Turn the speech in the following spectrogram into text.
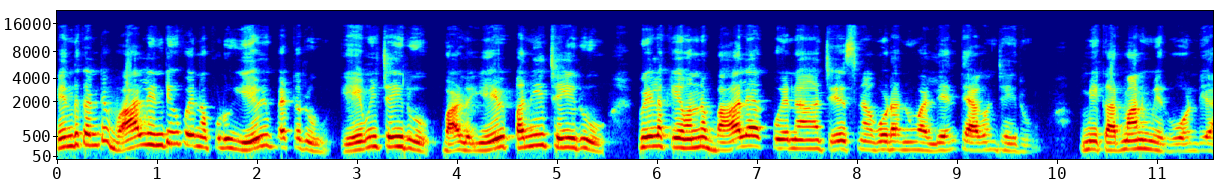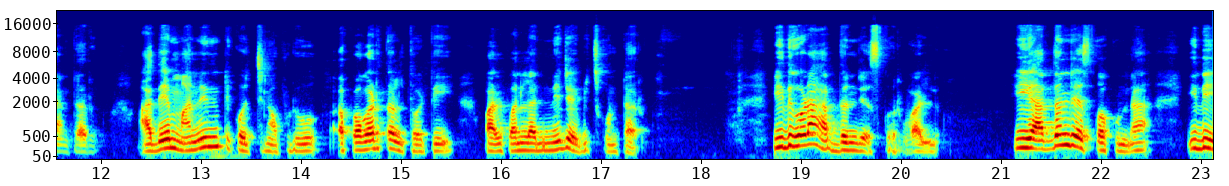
ఎందుకంటే వాళ్ళ ఇంటికి పోయినప్పుడు ఏమి పెట్టరు ఏమి చేయరు వాళ్ళు ఏ పని చేయరు వీళ్ళకి ఏమన్నా బాగాలేకపోయినా చేసినా కూడాను వాళ్ళు ఏం త్యాగం చేయరు. మీ కర్మాన్ని మీరు ఓండి అంటారు. అదే మన ఇంటికి వచ్చినప్పుడు ఆ పొగడతలతోటి వాళ్ళ పనులన్నీ చేయించుకుంటారు ఇది కూడా అర్థం చేసుకోరు వాళ్ళు. ఈ అర్థం చేసుకోకుండా ఇది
